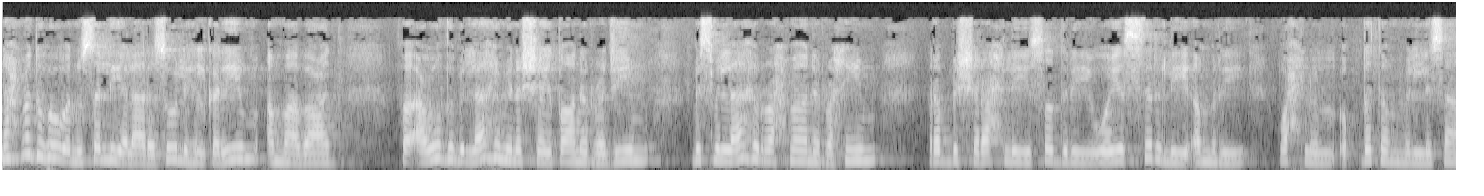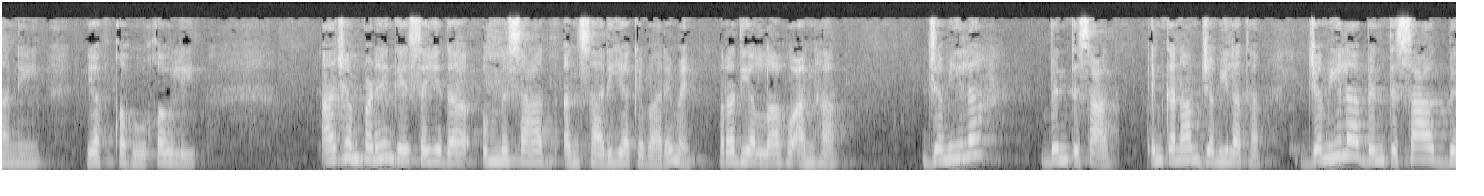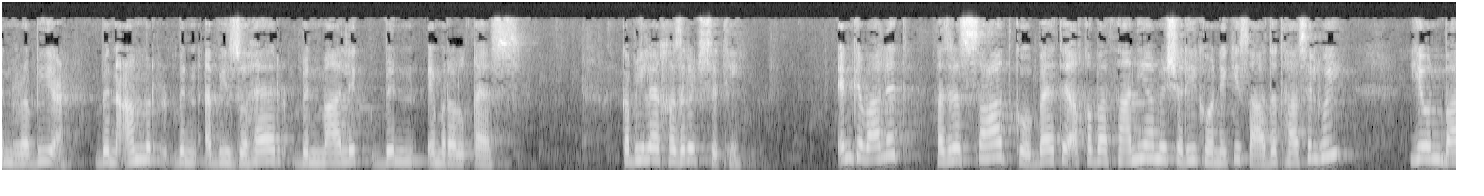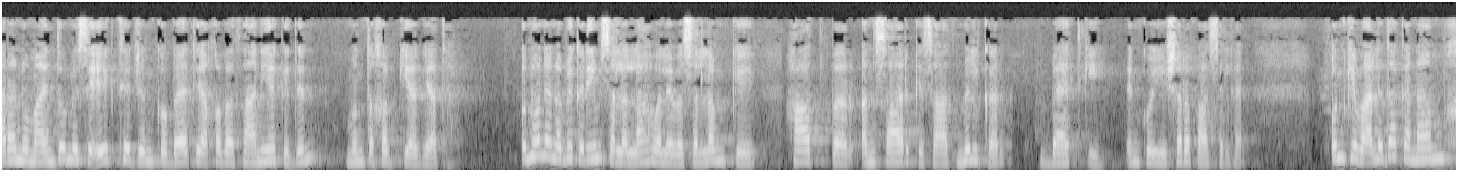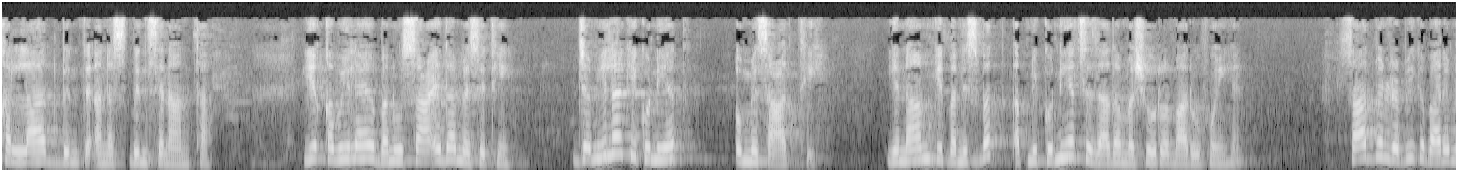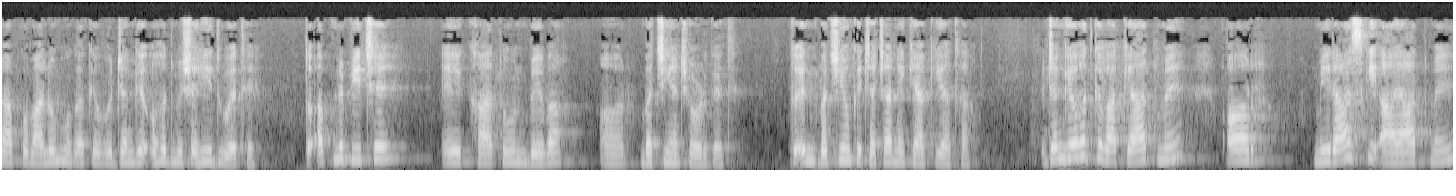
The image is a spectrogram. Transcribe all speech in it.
نحمده ونسلي على رسوله الكريم اما بعد فاعوذ بالله من الشيطان الرجيم، بسم الله الرحمن الرحيم، رب اشرح لي صدري ويسر لي امري واحلل عقدة من لساني يفقهوا قولي۔ آج ہم پڑھیں گے سیدہ ام سعد انصاریہ کے بارے میں، رضی اللہ عنہا۔ جمیلہ بنت سعد، ان کا نام جمیلہ تھا۔ جمیلہ بن تسعد بن ربیع بن امر بن ابی زہیر بن مالک بن امر القیس، قبیلہ خزرج سے تھی ان کے والد حضرت سعد کو بیت اقبا ثانیہ میں شریک ہونے کی سعادت حاصل ہوئی۔ یہ ان بارہ نمائندوں میں سے ایک تھے جن کو بیت اقبا ثانیہ کے دن منتخب کیا گیا تھا۔ انہوں نے نبی کریم صلی اللہ علیہ وسلم کے ہاتھ پر انصار کے ساتھ مل کر بیت کی۔ ان کو یہ شرف حاصل ہے۔ ان کی والدہ کا نام خلاد بنت انس بن سنان تھا۔ یہ قبیلہ بنو سعیدہ میں سے تھی۔ جمیلہ کی کنیت ام سعد تھی۔ یہ نام کی بنسبت اپنی کنیت سے زیادہ مشہور اور معروف ہوئی ہیں۔ سعد بن ربی کے بارے میں آپ کو معلوم ہوگا کہ وہ جنگ عہد میں شہید ہوئے تھے۔ تو اپنے پیچھے ایک خاتون بیوہ اور بچیاں چھوڑ گئے تھے۔ تو ان بچیوں کے چچا نے کیا کیا تھا؟ جنگ عہد کے واقعات میں اور میراث کی آیات میں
